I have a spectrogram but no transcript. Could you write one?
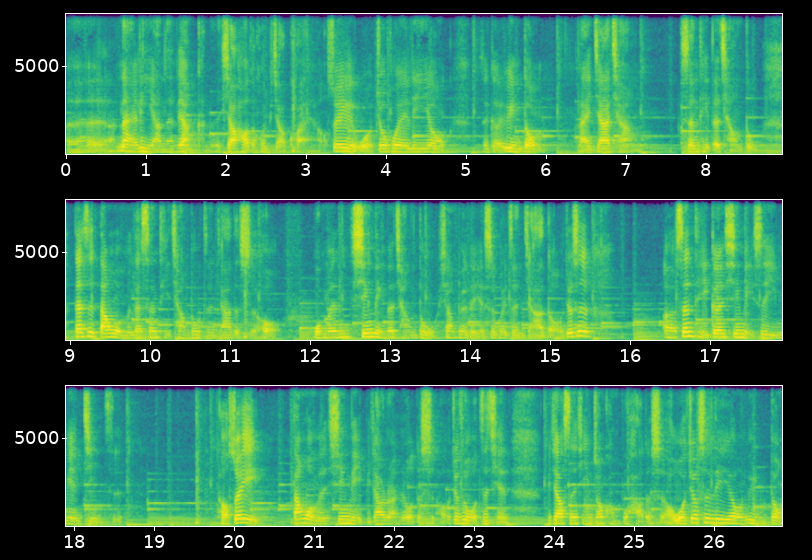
呃耐力啊、能量可能消耗的会比较快，好，所以我就会利用这个运动来加强身体的强度。但是当我们的身体强度增加的时候，我们心灵的强度相对的也是会增加的哦，就是呃身体跟心理是一面镜子，好，所以。当我们心里比较软弱的时候，就是我之前比较身心状况不好的时候，我就是利用运动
